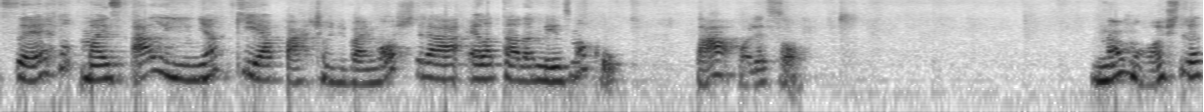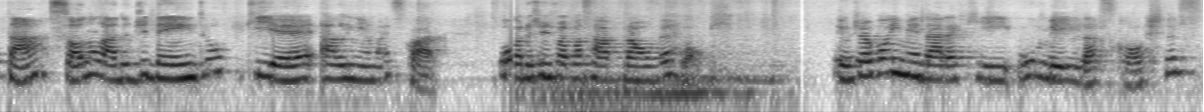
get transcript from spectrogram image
certo? Mas a linha, que é a parte onde vai mostrar, ela tá da mesma cor, tá? Olha só. Não mostra, tá? Só no lado de dentro, que é a linha mais clara. Agora a gente vai passar para overlock. Eu já vou emendar aqui o meio das costas.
